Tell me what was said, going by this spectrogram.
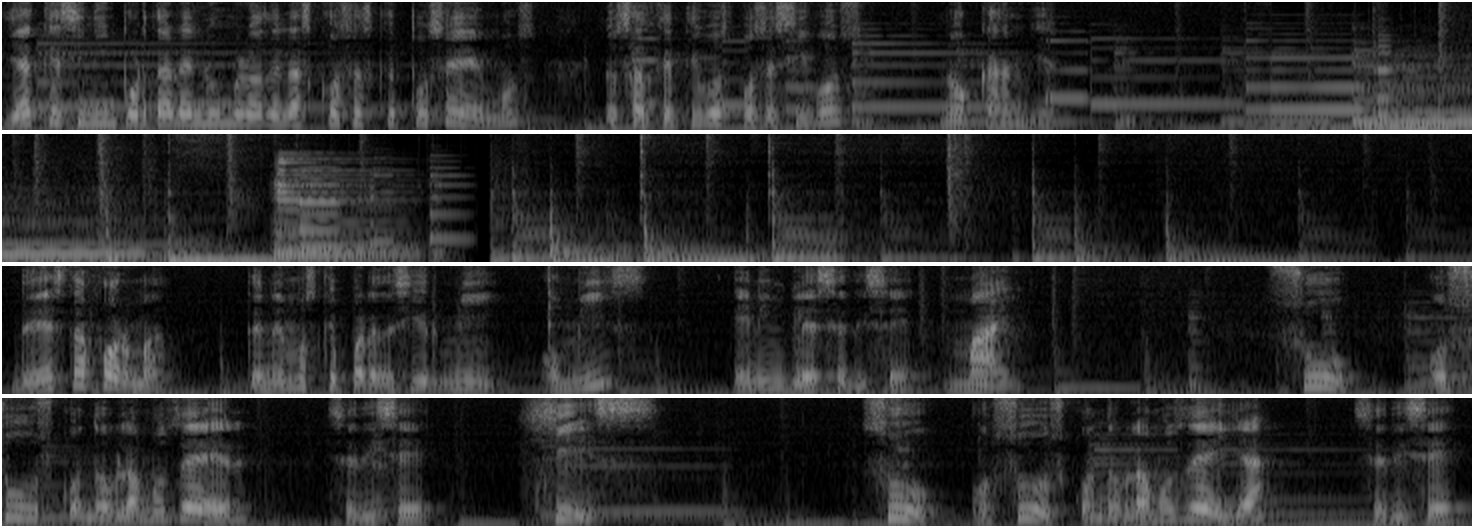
ya que sin importar el número de las cosas que poseemos, los adjetivos posesivos no cambian. De esta forma, tenemos que para decir mi o mis, en inglés se dice my. Su o sus, cuando hablamos de él, se dice his. Su o sus, cuando hablamos de ella, se dice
